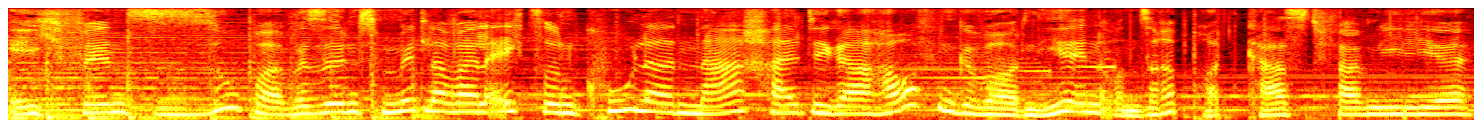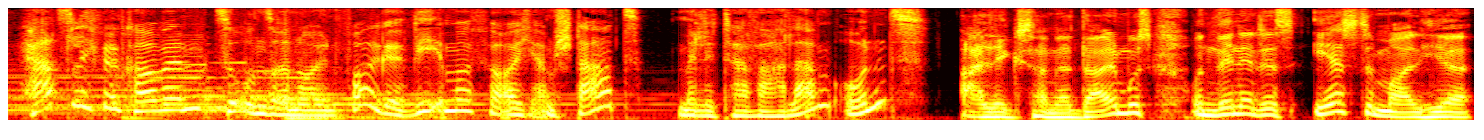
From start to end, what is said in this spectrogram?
Ich find's super. Wir sind mittlerweile echt so ein cooler, nachhaltiger Haufen geworden hier in unserer Podcast-Familie. Herzlich willkommen zu unserer neuen Folge. Wie immer für euch am Start, Melita Wahlam und Alexander Dalmus. Und wenn ihr das erste Mal hier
